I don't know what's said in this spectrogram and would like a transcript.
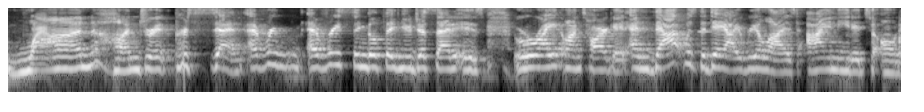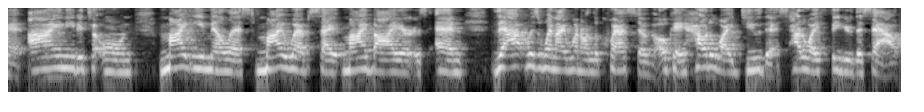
One hundred percent. Every every single thing you just said is right on target, and that was the day I realized I needed to own it. I needed to own my email list, my website, my buyers, and that was when I went on the quest of okay, how do I do this? How do I figure this out?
